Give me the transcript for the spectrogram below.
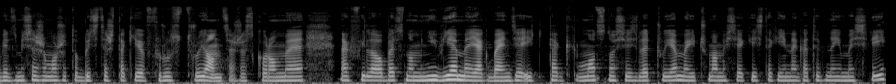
więc myślę, że może to być też takie frustrujące, że skoro my na chwilę obecną nie wiemy, jak będzie i tak mocno się źle czujemy i trzymamy się jakiejś takiej negatywnej myśli,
